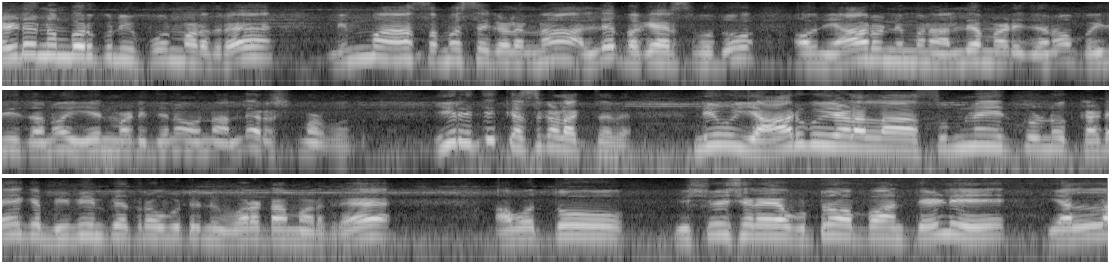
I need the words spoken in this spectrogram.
ಎರಡು ನಂಬರ್ಗೂ ನೀವು ಫೋನ್ ಮಾಡಿದ್ರೆ ನಿಮ್ಮ ಸಮಸ್ಯೆಗಳನ್ನು ಅಲ್ಲೇ ಬಗೆಹರಿಸ್ಬೋದು. ಅವ್ನು ಯಾರು ನಿಮ್ಮನ್ನು ಅಲ್ಲೇ ಮಾಡಿದ್ದಾನೋ, ಬೈದಿದ್ದಾನೋ, ಏನು ಮಾಡಿದ್ದಾನೋ ಅವನ್ನ ಅಲ್ಲೇ ಅರೆಸ್ಟ್ ಮಾಡ್ಬೋದು. ಈ ರೀತಿ ಕೆಲಸಗಳಾಗ್ತವೆ ನೀವು ಯಾರಿಗೂ ಹೇಳಲ್ಲ ಸುಮ್ಮನೆ ಇದ್ಕೊಂಡು ಕಡೆಗೆ ಬಿ ಬಿ ಎಂ ಪಿ ಹತ್ರ ಹೋಗ್ಬಿಟ್ಟು ನೀವು ಹೋರಾಟ ಮಾಡಿದ್ರೆ ಅವತ್ತು ವಿಶ್ವೇಶ್ವರಯ್ಯ ಹುಟ್ಟುಹಬ್ಬ ಅಂತೇಳಿ ಎಲ್ಲ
